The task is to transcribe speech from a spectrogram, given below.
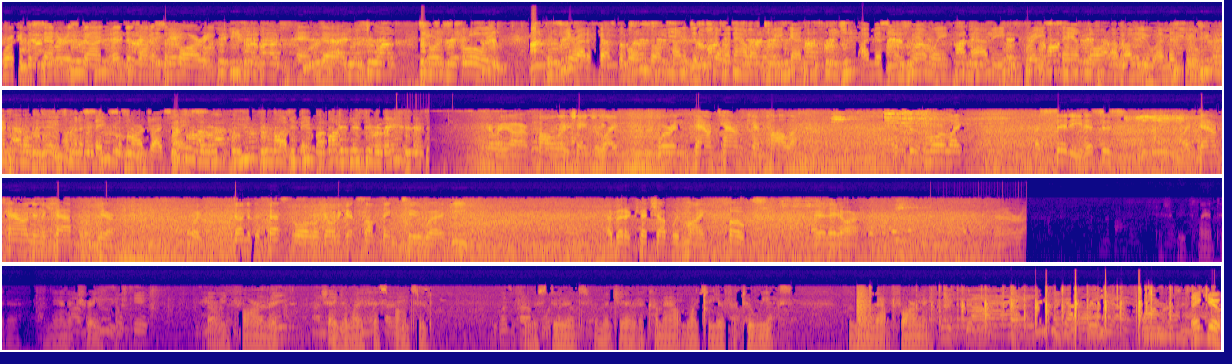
Work at the center is done. Linda's on a safari. And uh, yours truly is here at a festival, so I'm kind of just chilling out on the weekend. I miss my family, Abby, Grace, Sam, Dawn. I love you. I miss you. I'm going to save some hard drive space. Love you, baby. Here we are, following Change a Life. We're in downtown Kampala. This is more like a city. This is like downtown in the capital here. We're done at the festival and we're going to get something to uh, eat. I better catch up with my folks. There they are. We planted a banana tree on the farm that Change a Life has sponsored for the students from the Nigeria to come out once a year for two weeks and learn about farming. Thank you.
